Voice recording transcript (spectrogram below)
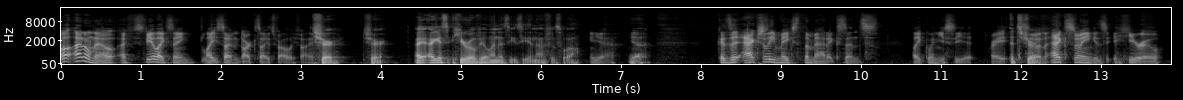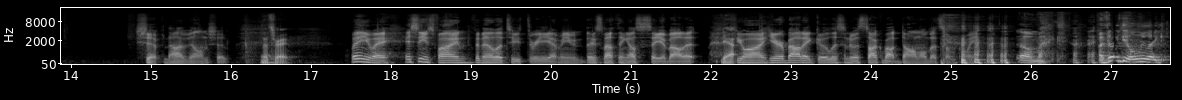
Well, I don't know. I feel like saying light side and dark side is probably fine. Sure, sure. I, I guess hero villain is easy enough as well. Yeah, Yeah. because it actually makes thematic sense, like when you see it, right? It's So true. an X-wing is a hero ship, not a villain ship. That's right. But anyway, it seems fine. Vanilla 2 3. I mean, there's nothing else to say about it. Yeah. If you want to hear about it, go listen to us talk about Donald at some point. Oh my god. I feel like the only like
